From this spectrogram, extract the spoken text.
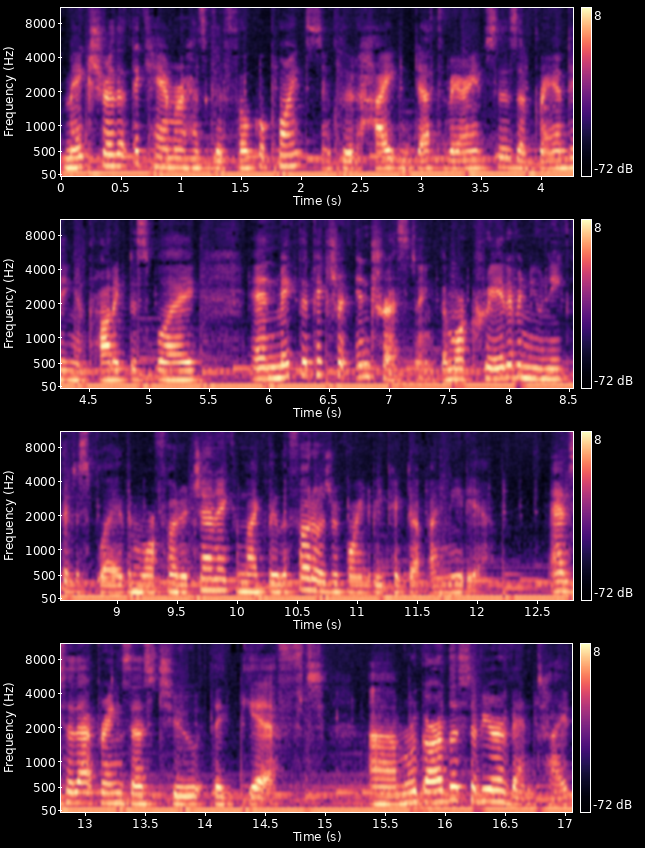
Make sure that the camera has good focal points, include height and depth variances of branding and product display, and make the picture interesting. The more creative and unique the display, the more photogenic and likely the photos are going to be picked up by media. And so that brings us to the gift. Um, regardless of your event type,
